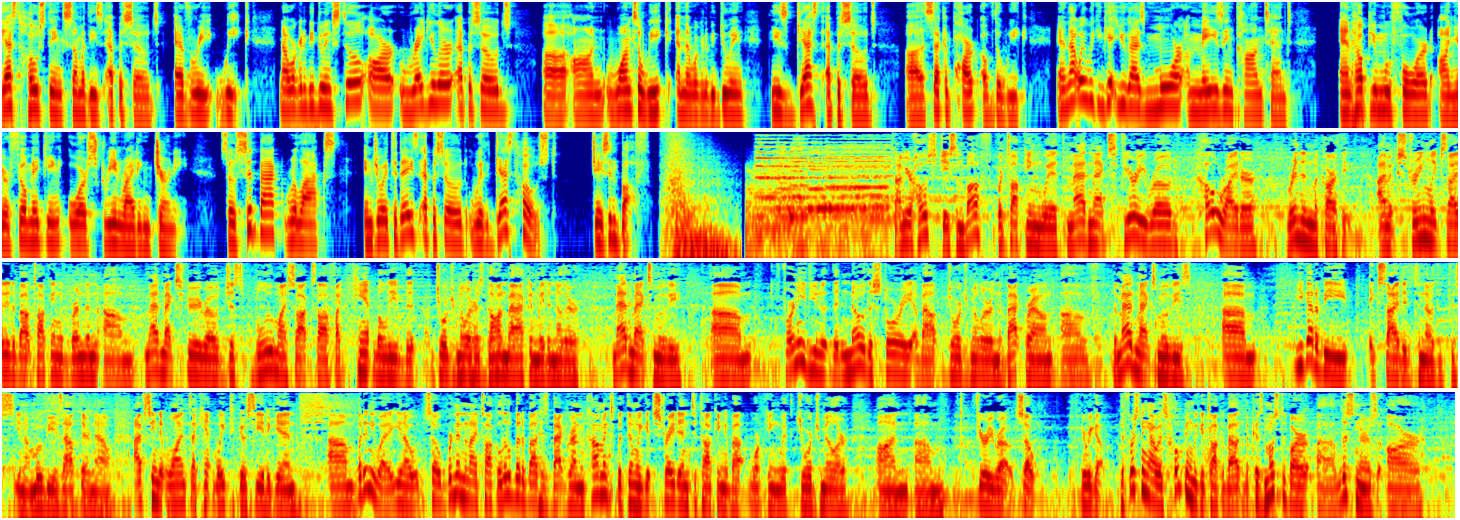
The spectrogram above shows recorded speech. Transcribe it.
guest hosting some of these episodes every week. Now, we're going to be doing still our regular episodes uh, on once a week, and then we're going to be doing these guest episodes uh, the second part of the week. And that way we can get you guys more amazing content and help you move forward on your filmmaking or screenwriting journey. So sit back, relax, enjoy today's episode with guest host Jason Buff. I'm your host, Jason Buff. We're talking with Mad Max Fury Road co writer Brendan McCarthy. I'm extremely excited about talking with Brendan. Um, Mad Max Fury Road just blew my socks off. I can't believe that George Miller has gone back and made another Mad Max movie. Um, for any of you that know the story about George Miller and the background of the Mad Max movies, um, you got to be excited to know that this you know movie is out there now. I've seen it once. I can't wait to go see it again. Um, but anyway, you know, so Brendan and I talk a little bit about his background in comics, but then we get straight into talking about working with George Miller on um, Fury Road. So here we go. The first thing I was hoping we could talk about, because most of our uh, listeners are,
